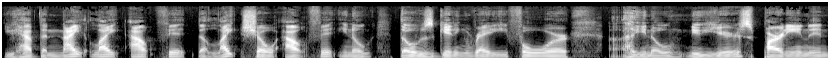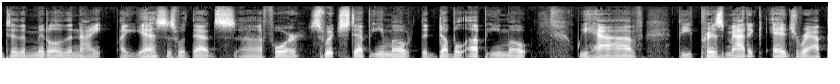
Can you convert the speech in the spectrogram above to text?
You have the Nightlight outfit, the Light Show outfit. You know those getting ready for uh, you know, New Year's partying into the middle of the night, I guess is what that's uh, for. Switch step emote, the double up emote. We have the prismatic edge wrap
